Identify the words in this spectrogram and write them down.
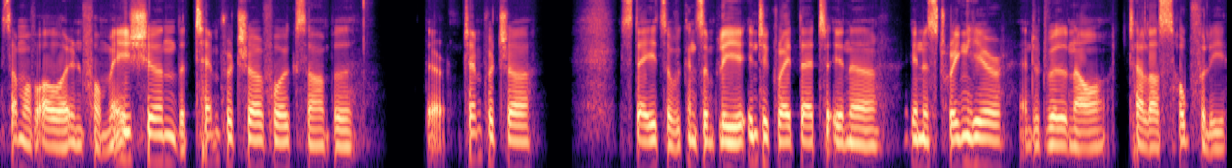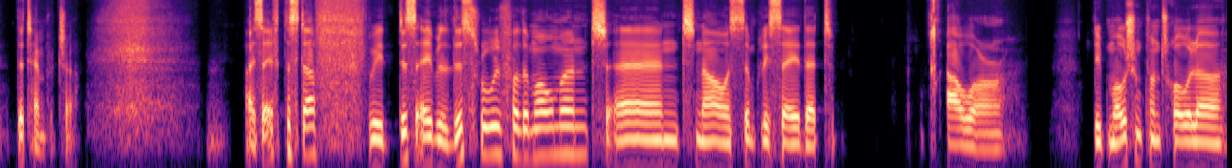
some of our information, the temperature, for example, there, temperature, state. So we can simply integrate that in a, in a string here, and it will now tell us, hopefully, the temperature. I saved the stuff. We disable this rule for the moment, and now simply say that our leap motion controller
